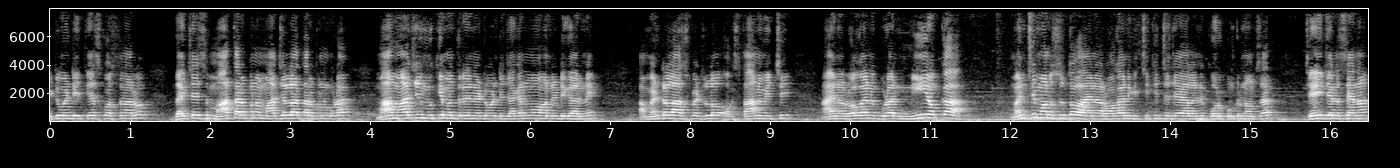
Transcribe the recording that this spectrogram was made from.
ఇటువంటివి తీసుకొస్తున్నారు. దయచేసి మా తరపున మా జిల్లా తరపున కూడా మా మాజీ ముఖ్యమంత్రి అయినటువంటి జగన్మోహన్ రెడ్డి గారిని ఆ మెంటల్ హాస్పిటల్లో ఒక స్థానం ఇచ్చి ఆయన రోగానికి కూడా నీ యొక్క మంచి మనసుతో ఆయన రోగానికి చికిత్స చేయాలని కోరుకుంటున్నాం సార్. జై జనసేన.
